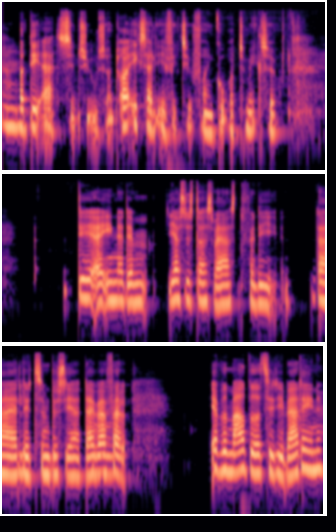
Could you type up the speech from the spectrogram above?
Mm. Og det er sindssygt usundt, og ikke særlig effektivt for en god optimal søvn. Det er en af dem, jeg synes, der er sværest, fordi der er lidt, som du siger, der er i hvert fald, jeg er blevet meget bedre til det i hverdagene,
